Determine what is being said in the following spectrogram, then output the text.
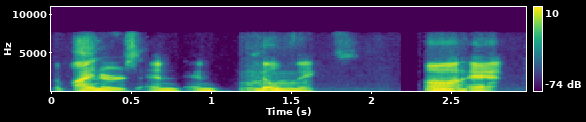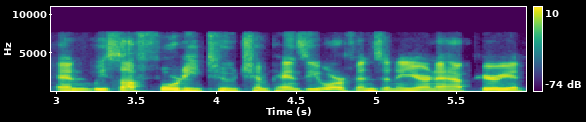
the miners and and kill Mhm. things. Uh, Mhm. and and we saw 42 chimpanzee orphans in a year and a half period.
